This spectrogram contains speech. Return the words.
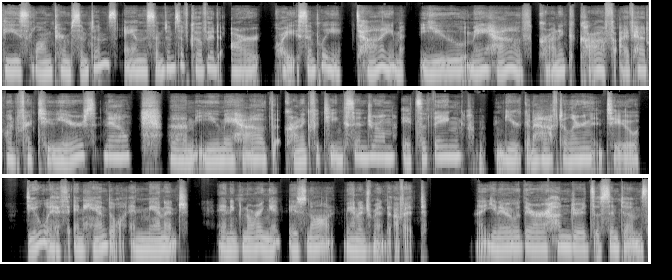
These long term symptoms and the symptoms of COVID are quite simply time. You may have chronic cough. I've had one for two years now. Um, you may have chronic fatigue syndrome. It's a thing you're going to have to learn to deal with and handle and manage. And ignoring it is not management of it. You know, there are hundreds of symptoms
